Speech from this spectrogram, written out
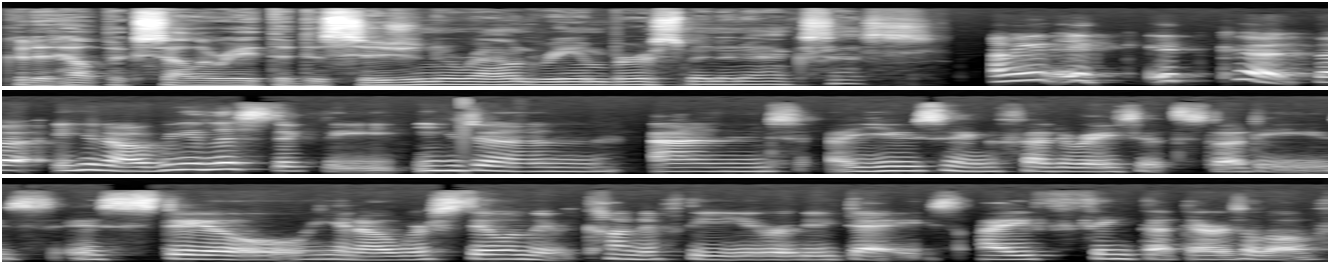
Could it help accelerate the decision around reimbursement and access? I mean, it, it could, but you know, realistically, EHDEN and uh, using federated studies is still, you know, we're still in the kind of the early days. I think that there's a lot of,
